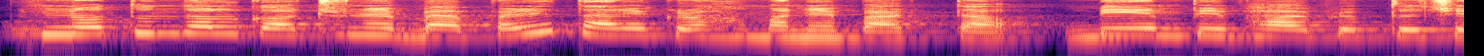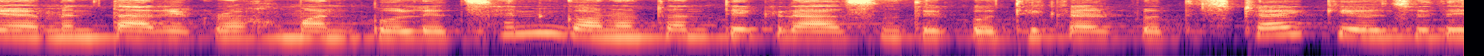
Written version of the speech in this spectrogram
নতুন দল গঠনের ব্যাপারে তারেক রহমানের বার্তা। বিএনপি ভারপ্রাপ্ত চেয়ারম্যান তারেক রহমান বলেছেন, গণতান্ত্রিক রাজনৈতিক অধিকার প্রতিষ্ঠায় কেউ যদি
